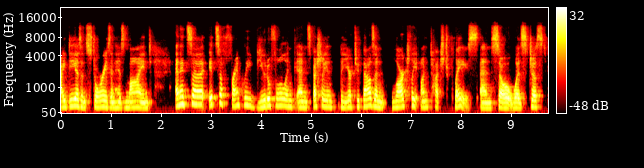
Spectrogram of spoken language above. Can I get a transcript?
ideas and stories in his mind and it's a it's a frankly beautiful and, and especially in the year 2000 largely untouched place. And so it was just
